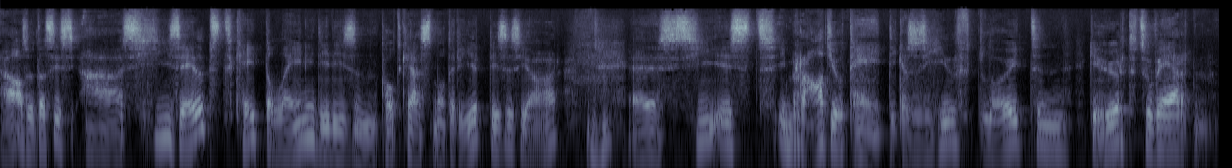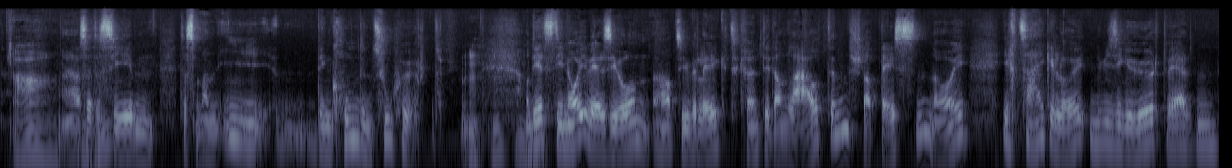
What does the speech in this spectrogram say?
Ja, also das ist äh, sie selbst, Kate Delaney, die diesen Podcast moderiert dieses Jahr. Mhm. Äh, sie ist im Radio tätig, also sie hilft Leuten, gehört zu werden. Ah, also dass mhm. sie eben, dass man den Kunden zuhört. Mhm. Und jetzt die neue Version hat sie überlegt, könnte dann lauten, stattdessen neu, ich zeige Leuten, wie sie gehört werden,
